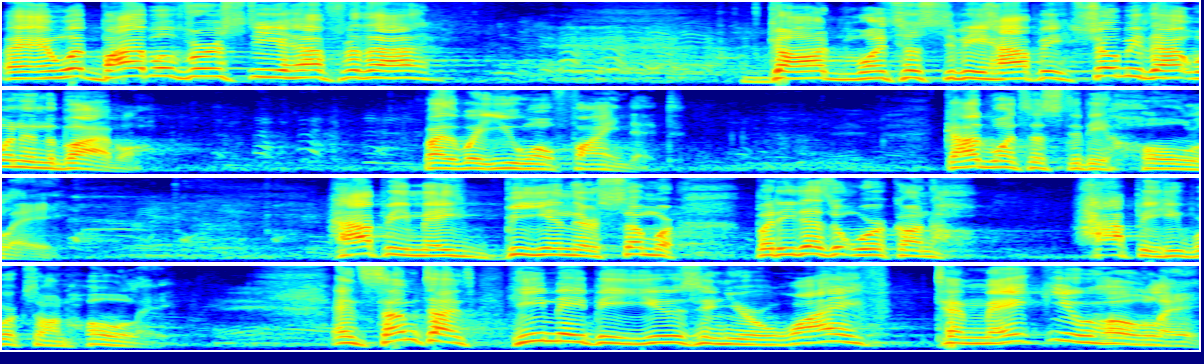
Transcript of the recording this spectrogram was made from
And what Bible verse do you have for that? God wants us to be happy. Show me that one in the Bible. By the way, you won't find it. God wants us to be holy. Happy may be in there somewhere, but He doesn't work on happy, He works on holy. And sometimes He may be using your wife to make you holy.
